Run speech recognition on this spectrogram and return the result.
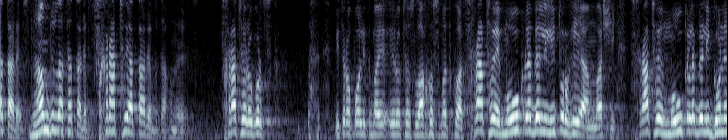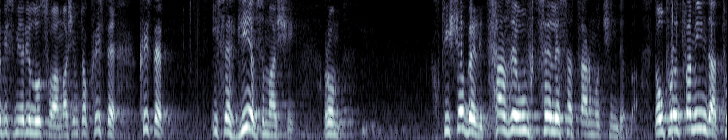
ატარებს, ნამდვილად ატარებს, 9 თვე ატარებდა ღმერთს. 9 თვე როგორც მიტროპოლიტმა ეროთოს ლახოსმა თქვა, 9 თვე მოუკლებელი ლიტურგია ამაში, 9 თვე მოუკლებელი გონების მიერი ლოცვა ამაში, იმიტომ ქრისტე, ქრისტე ისე გიებს მასში, რომ ღვთისმშობელი ცაზე უვრცელესად წარმოჩინდება და უფრო წმინდა თუ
